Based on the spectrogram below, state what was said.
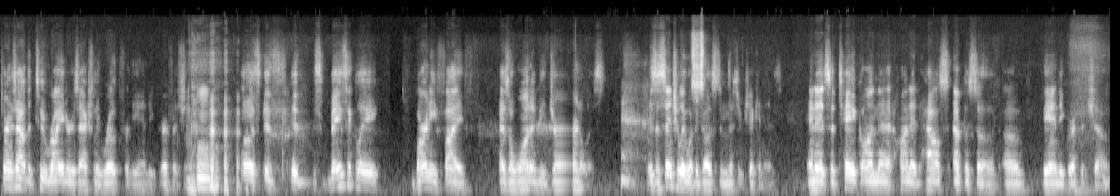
Turns out the two writers actually wrote for the Andy Griffith show. Mm. so it's, it's, it's basically Barney Fife as a wannabe journalist, is essentially what the Ghost and Mr. Chicken is. And it's a take on that haunted house episode of the Andy Griffith show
